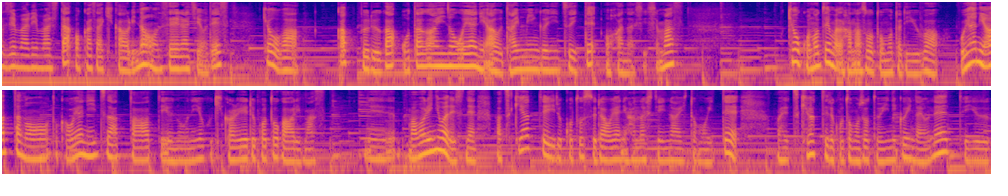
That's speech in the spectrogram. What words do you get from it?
始まりました岡崎香織の音声ラジオです。今日はカップルがお互いの親に会うタイミングについてお話しします。今日このテーマで話そうと思った理由は親に会ったの？とか親にいつ会った？っていうのをねよく聞かれることがあります。で周りにはですね、まあ、付き合っていることすら親に話していない人もいて、まあ、付き合ってることもちょっと言いにくいんだよねっていう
